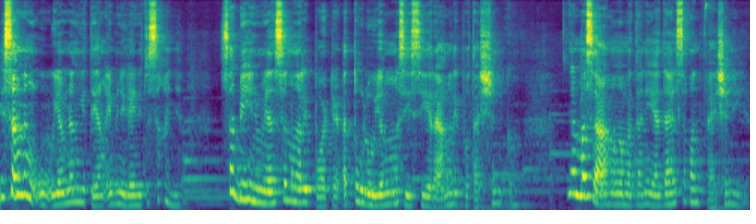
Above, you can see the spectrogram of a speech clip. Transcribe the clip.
Isang nang uuyam ng ngiti ang ibinigay nito sa kanya. Sabihin mo yan sa mga reporter at tuluyang masisira ang reputasyon ko. Namasa ang mga mata niya dahil sa confession niya.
